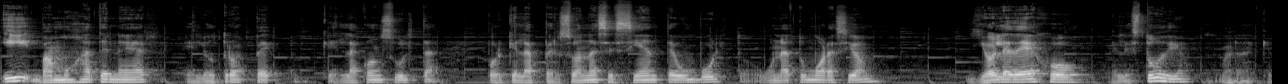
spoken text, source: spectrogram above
Y vamos a tener el otro aspecto, que es la consulta, porque la persona se siente un bulto, una tumoración. Yo le dejo el estudio, ¿verdad? Que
